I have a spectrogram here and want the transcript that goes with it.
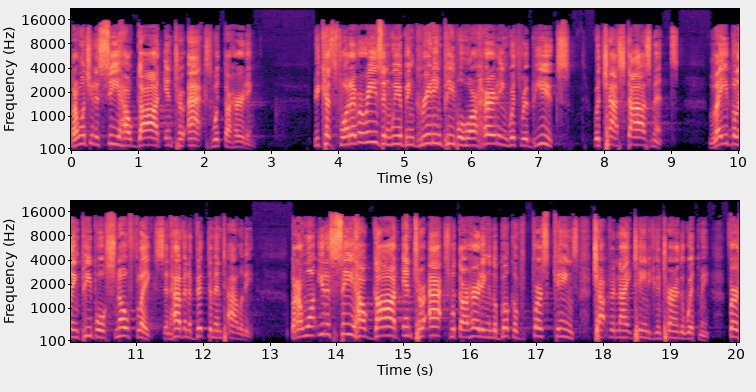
But I want you to see how God interacts with the hurting. Because for whatever reason, we have been greeting people who are hurting with rebukes, with chastisements, labeling people snowflakes, and having a victim mentality. But I want you to see how God interacts with our hurting in the book of 1 Kings, chapter 19. If you can turn there with me. 1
